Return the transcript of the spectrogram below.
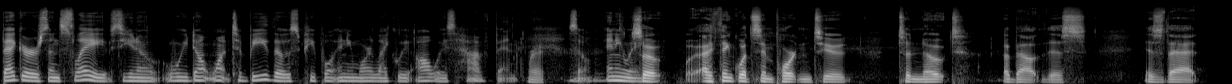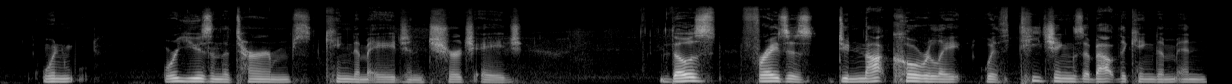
beggars and slaves. You know we don't want to be those people anymore like we always have been. Right. So mm-hmm. anyway. So i think what's important to to note about this is that when we're using the terms kingdom age and church age those phrases do not correlate with teachings about the kingdom and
